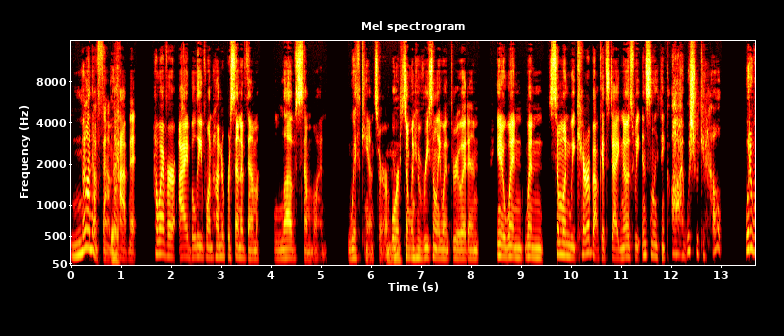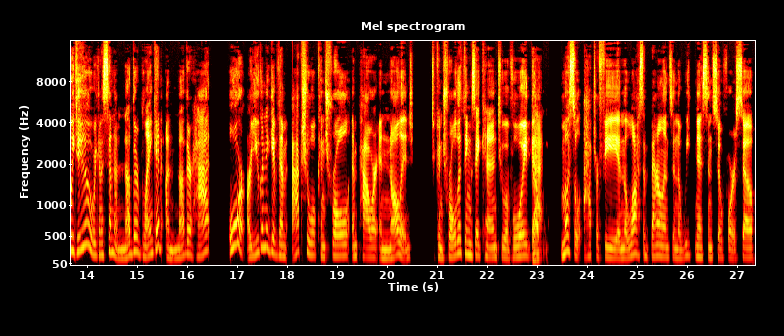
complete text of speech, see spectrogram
none of them Right. have it. However, I believe one hundred percent of them love someone with cancer or mm-hmm. someone who recently went through it. And you know when when someone we care about gets diagnosed, we instantly think, oh, I wish we could help. What do we do? We're going to send another blanket, another hat? Or are you going to give them actual control and power and knowledge to control the things they can to avoid Yep. that muscle atrophy and the loss of balance and the weakness and so forth? So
